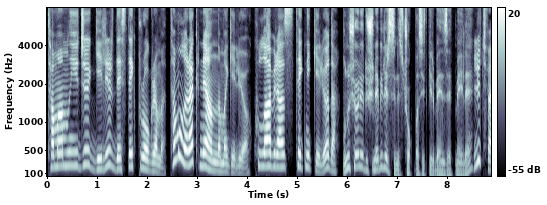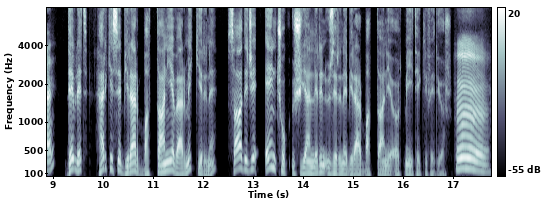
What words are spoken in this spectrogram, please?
tamamlayıcı gelir destek programı tam olarak ne anlama geliyor? Kulağa biraz teknik geliyor da. Bunu şöyle düşünebilirsiniz çok basit bir benzetmeyle. Lütfen. Devlet herkese birer battaniye vermek yerine sadece en çok üşüyenlerin üzerine birer battaniye örtmeyi teklif ediyor. Hmm.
